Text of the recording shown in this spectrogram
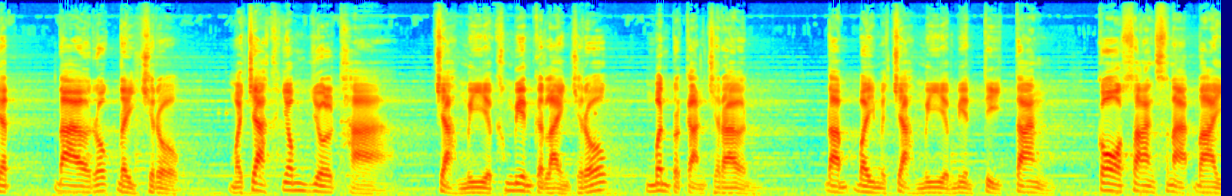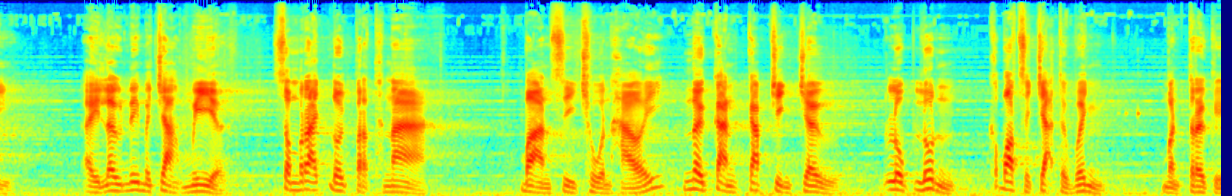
ចិត្តដើររកដីជ្រកម្ចាស់ខ្ញុំយល់ថា ចាស់មៀគ្មានកន្លែងជ្រកមិនប្រកាន់ច្រើន ដើម្បីម្ចាស់មៀមានទីតាំងកសាងស្នាដៃឥឡូវនេះម្ចាស់មៀសម្រេចដោយប្រាថ្នា បានស៊ីឈួនហើយ នៅកាន់កាប់ជីងជើលុបលុនក្បត់សច្ចៈទៅវិញ មិនត្រូវគេ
